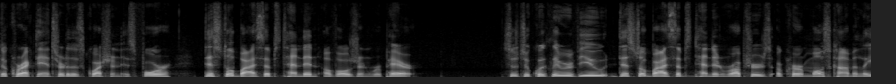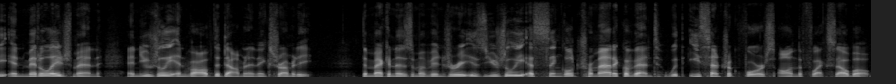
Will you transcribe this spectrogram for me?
The correct answer to this question is 4. Distal biceps tendon avulsion repair. So, to quickly review, distal biceps tendon ruptures occur most commonly in middle aged men and usually involve the dominant extremity. The mechanism of injury is usually a single traumatic event with eccentric force on the flexed elbow.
